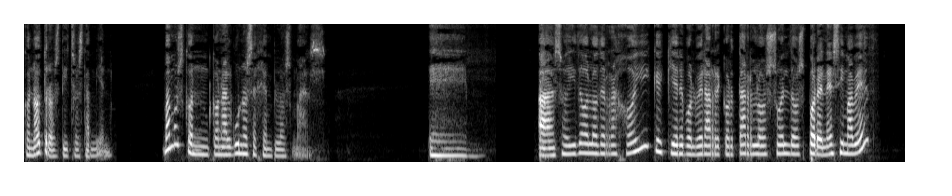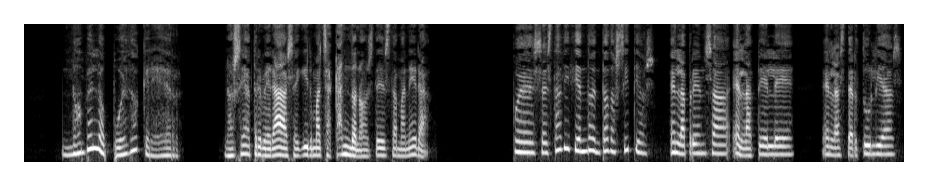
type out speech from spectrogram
con otros dichos también. Vamos con, algunos ejemplos más. Eh, ¿Has oído lo de Rajoy que quiere volver a recortar los sueldos por enésima vez? No me lo puedo creer. No se atreverá a seguir machacándonos de esta manera. Pues se está diciendo en todos sitios, en la prensa, en la tele, en las tertulias.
